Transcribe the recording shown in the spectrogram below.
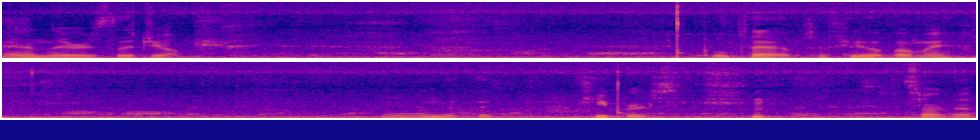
And there's the jump. Pull tabs, a few of them, eh? And the keepers. sort of.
